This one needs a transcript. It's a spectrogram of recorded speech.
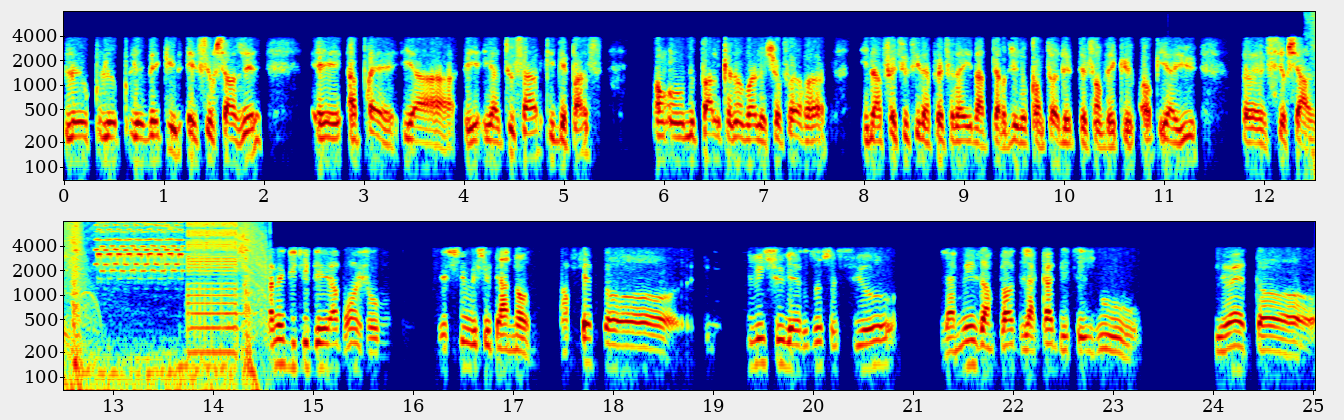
Le, le, le, véhicule est surchargé et après, il y a, y a tout ça qui dépasse. On, nous parle que non, le chauffeur, euh, il a fait ceci, il a fait cela, il a perdu le contrôle de, de son véhicule. Hop, il y a eu euh, surcharge. TDA, bonjour. Je suis M. Danon. En fait, euh, sur les réseaux sociaux la mise en place de la carte de séjour qui va être euh,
